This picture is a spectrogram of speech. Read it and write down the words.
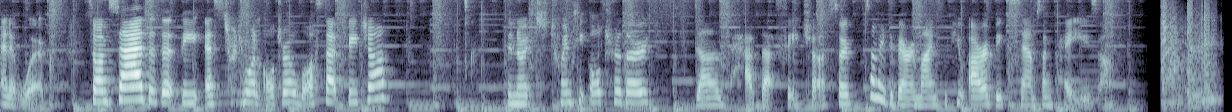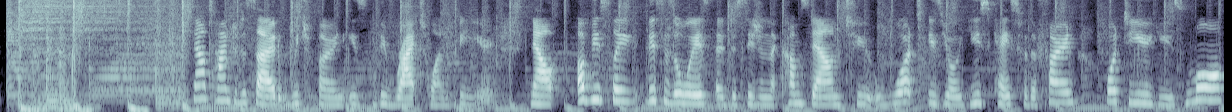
and it works. So I'm sad that the S21 Ultra lost that feature. The Note 20 Ultra though does have that feature. So something to bear in mind if you are a big Samsung Pay user. Now time to decide which phone is the right one for you. Now, obviously, this is always a decision that comes down to what is your use case for the phone, what do you use more,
